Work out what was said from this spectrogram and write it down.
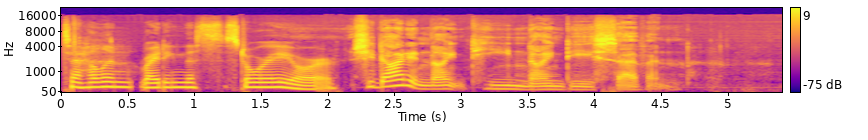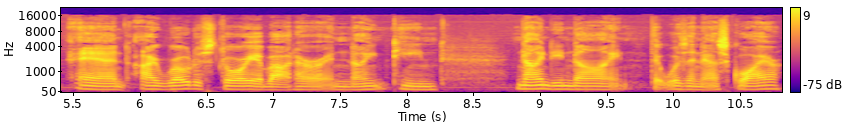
to Helen writing this story, or She died in 1997, and I wrote a story about her in 1999 that was in Esquire,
